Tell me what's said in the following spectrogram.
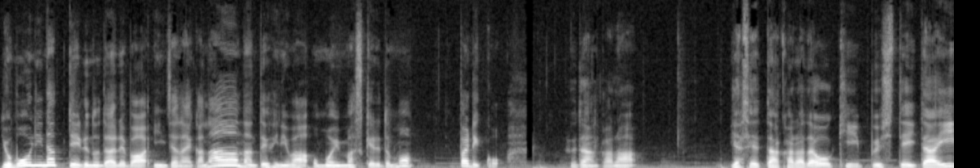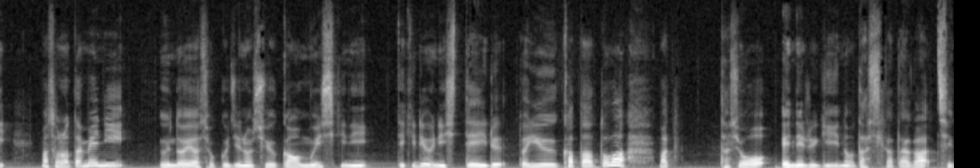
予防になっているのであればいいんじゃないかななんていうふうには思いますけれどもやっぱりこう普段から痩せた体をキープしていたい、まあ、そのために運動や食事の習慣を無意識にできるようにしているという方とは、まあ、多少エネルギーの出し方が違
